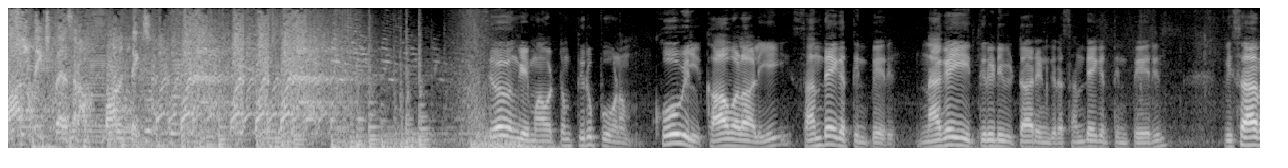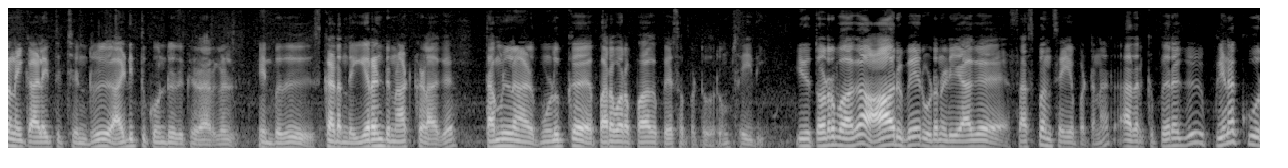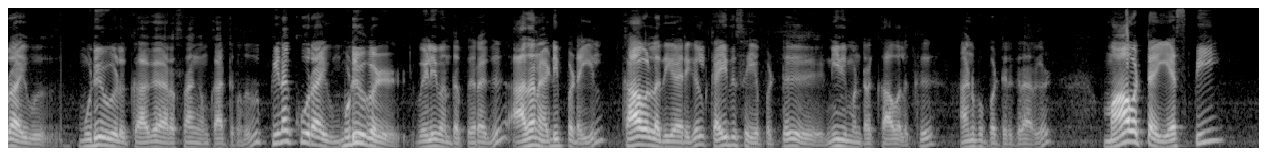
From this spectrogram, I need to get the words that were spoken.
Politics பேசுறான் politics Sivaganga மாவட்டம் திருப்புவனம். கோவில் காவலாளியை சந்தேகத்தின் பேரில் நகையை திருடிவிட்டார் என்கிற சந்தேகத்தின் பேரில் விசாரணைக்கு அழைத்துச் சென்று அடித்து கொண்டிருக்கிறார்கள் என்பது கடந்த இரண்டு நாட்களாக தமிழ்நாடு முழுக்க பரபரப்பாக பேசப்பட்டு வரும் செய்தி. இது தொடர்பாக ஆறு பேர் உடனடியாக சஸ்பெண்ட் செய்யப்பட்டனர். அதற்கு பிறகு பிணக்கூராய்வு முடிவுகளுக்காக அரசாங்கம் காத்திருந்தது. பிணக்கூராய்வு முடிவுகள் வெளிவந்த பிறகு அதன் அடிப்படையில் காவல் அதிகாரிகள் கைது செய்யப்பட்டு நீதிமன்ற காவலுக்கு அனுப்பப்பட்டிருக்கிறார்கள். மாவட்ட எஸ்பி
